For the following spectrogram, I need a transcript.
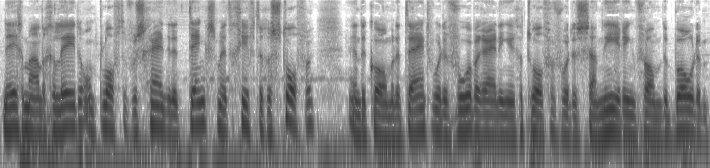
Negen maanden geleden ontploften verschillende tanks met giftige stoffen. En de komende tijd worden voorbereidingen getroffen voor de sanering van de bodem.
